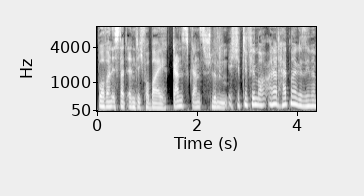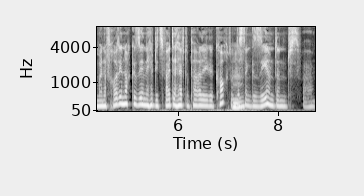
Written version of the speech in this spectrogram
boah, wann ist das endlich vorbei? Ganz, ganz schlimm. Ich habe den Film auch anderthalb Mal gesehen, weil meine Frau den noch gesehen. Ich habe die zweite Hälfte parallel gekocht und mhm. das dann gesehen und dann das war.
